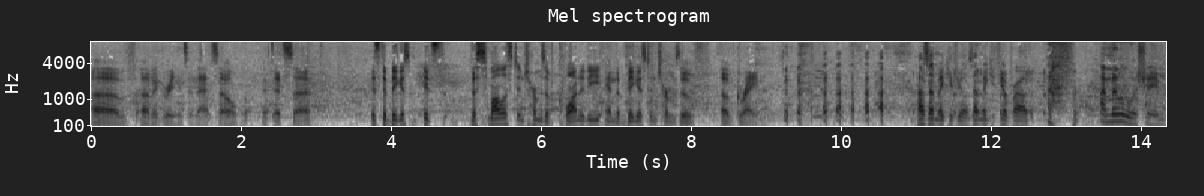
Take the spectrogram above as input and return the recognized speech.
of, of ingredients in that. So it's uh, it's the biggest. It's the smallest in terms of quantity, and the biggest in terms of of grain. How does that make you feel? Does that make you feel proud? I'm a little ashamed.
